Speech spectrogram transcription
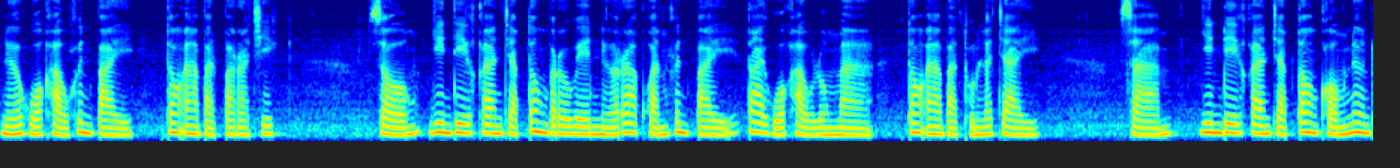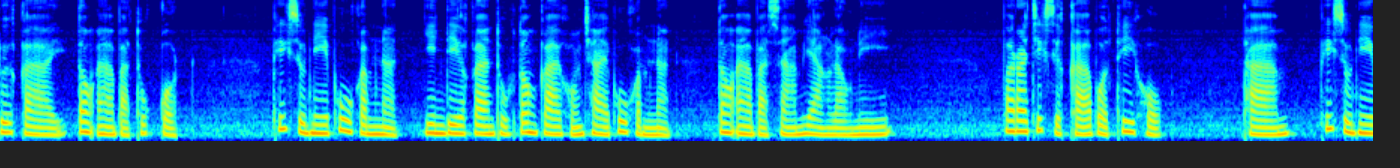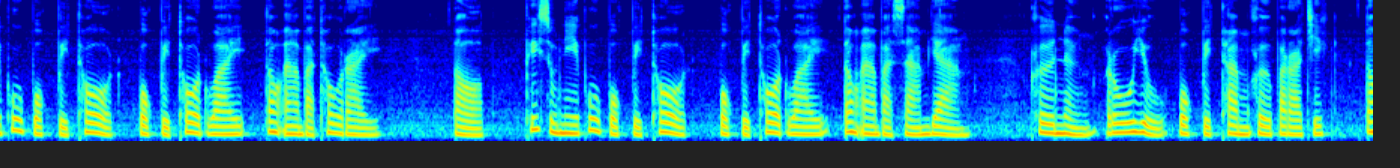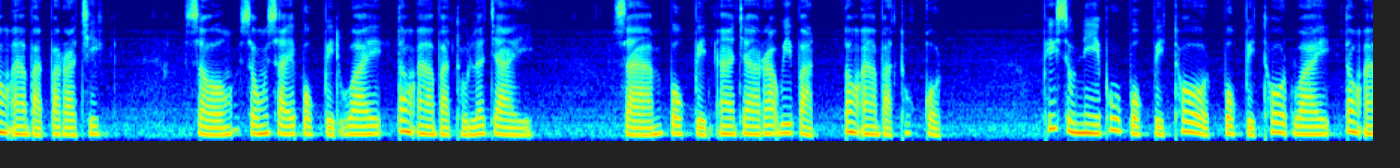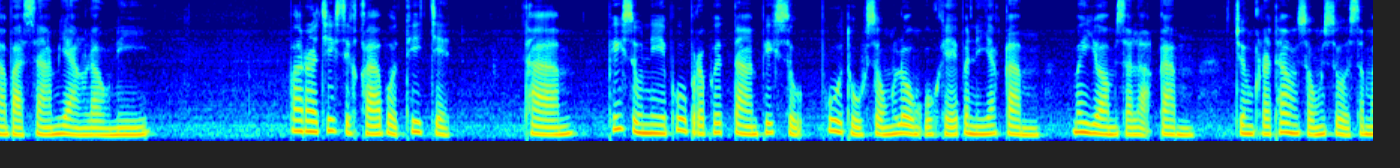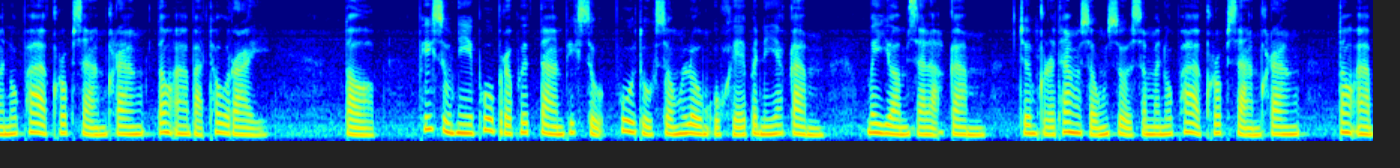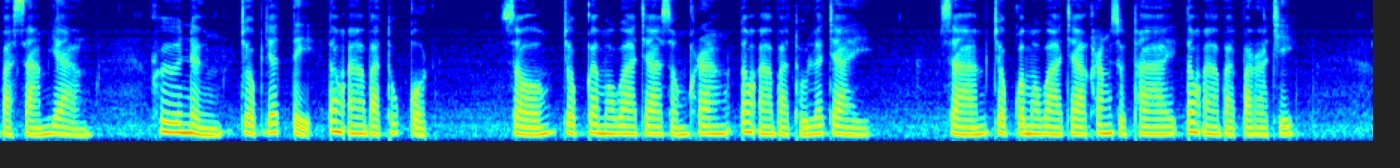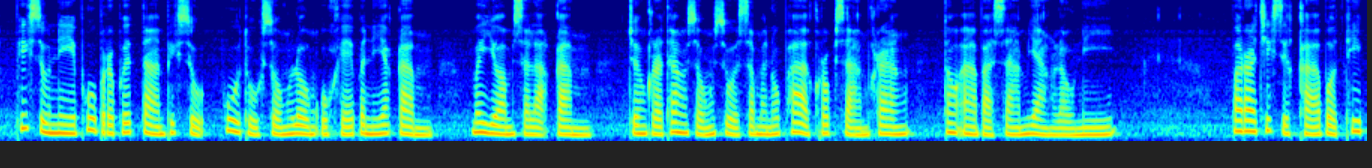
เหนือหัวเข่าขึ้นไป ต้องอาบัตปาราชิก 2. ยินดีการจับต้องบริเวณเหนือรากขวัญขึ้นไป ใต้หัวเข่าลงมา ต้องอาบัตทุนละใจ 3. ยินดีการจับต้องของเนื่องด้วยกาย ต้องอาบัตทุกกฎ ภิกษุณีผู้กำหนัด ยินดีการถูกต้องกายของชายผู้กำหนัด ต้องอาบัตสามอย่างเหล่านี้ปราชิกสิกขาบทที่ 6 ถาม ภิกษุณีผู้ปกปิดโทษ ปกปิดโทษไว้ต้องอาบัตเท่าไร ตอบ ภิกษุณีผู้ปกปิดโทษ ปกปิดโทษไว้ต้องอาบัตสามอย่าง คือ 1. รู้อยู่ปกปิดธรรมคือปราชิก ต้องอาบัตปราชิก 2. สงสัยปกปิดไว้ต้องอาบัตทุลใจ 3. ปกปิดอาจาระวิบัติต้องอาบัตทุกกฎ ภิกษุณีผู้ปกปิดโทษ ปกปิดโทษไว้ต้องอาบัตสามอย่างเหล่านี้ปาราชิกสิกขาบทที่ 7 ถาม ภิกษุณีผู้ประพฤติตามภิกษุผู้ถูกสงลงอุเคปนิยกรรม ไม่ยอมสละกรรม จนกระทั่งสงสวดสมนุภาคครบสามครั้งต้องอาบัตเท่าไหร่ ตอบ ภิกษุณีผู้ประพฤติตามภิกษุผู้ถูกสงลงอุเคปนิยกรรม ไม่ยอมสละกรรม จนกระทั่งสงสวดสมนุภาคครบสามครั้ง ต้องอาบัตสามอย่าง คือ 1. จบยติต้องอาบัตทุกกฎ 2. จบกรรมวาจาสองครั้ง ต้องอาบัตทุลใจ 3. จบกรรมวาจาครั้งสุดท้ายต้องอาบัตปาราชิก ภิกษุณีผู้ประพฤติตามภิกษุผู้ถูกสงลงอุเคปนิยกรรม ไม่ยอมสละกรรม จนกระทั่งสงสวดสมนุภาพครบสามครั้ง ต้องอาบัตสามอย่างเหล่านี้ ปราชิกสิกขาบทที่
